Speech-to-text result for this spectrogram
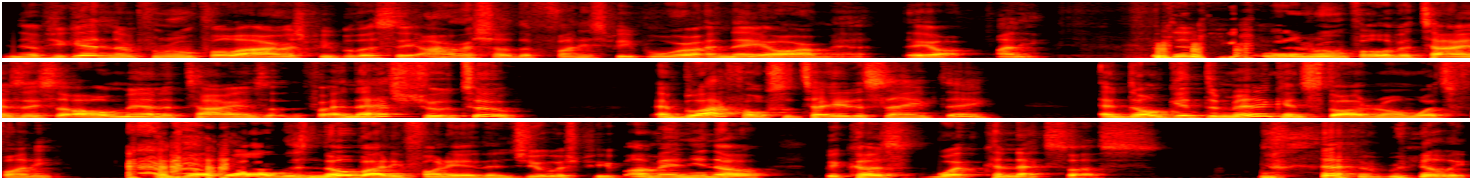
You know, if you get in a room full of Irish people, they say Irish are the funniest people in the world, and they are, man. They are funny. But then if you get in a room full of Italians, they say, "Oh man, Italians are the fun," and that's true too. And black folks will tell you the same thing and don't get Dominicans started on what's funny. And there's nobody funnier than Jewish people. I mean, you know, because what connects us really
